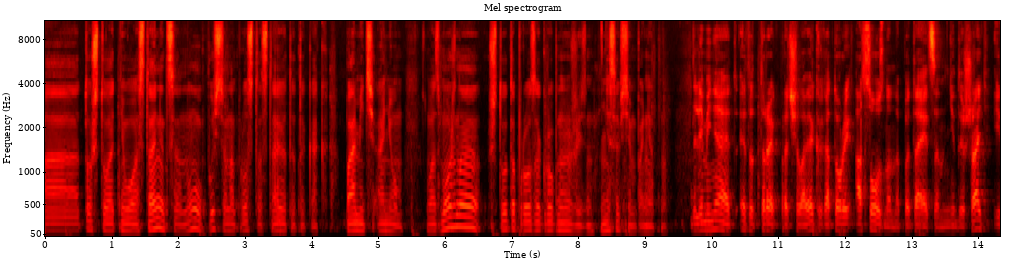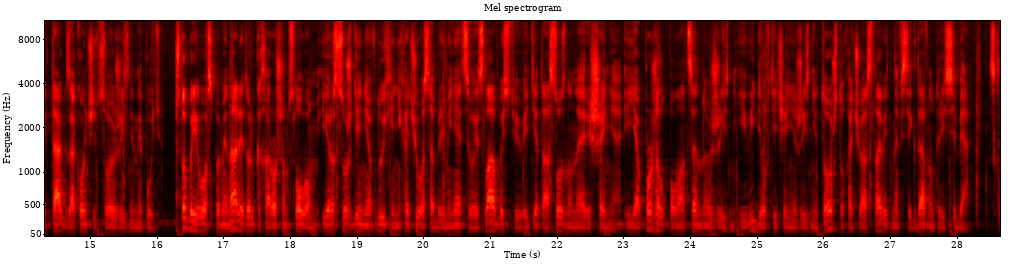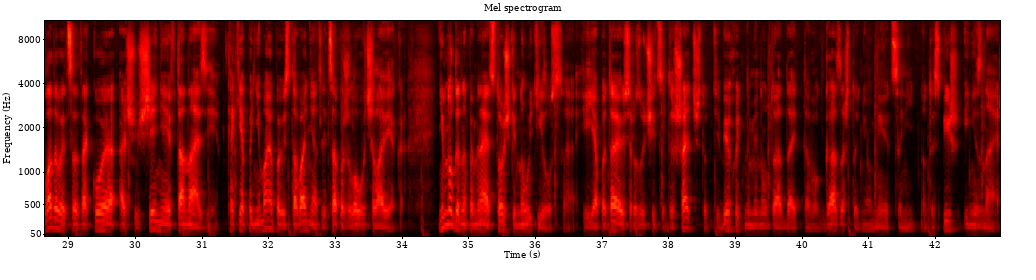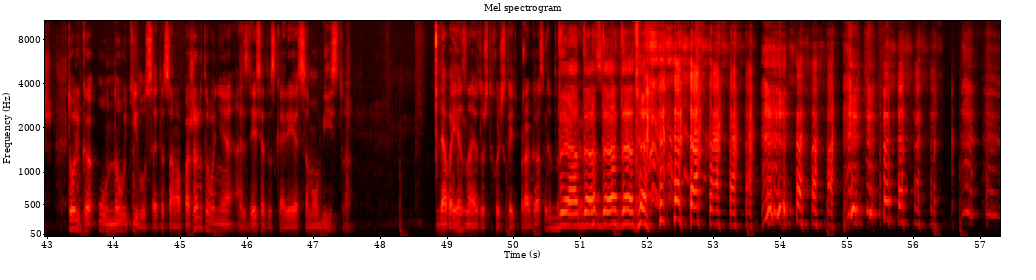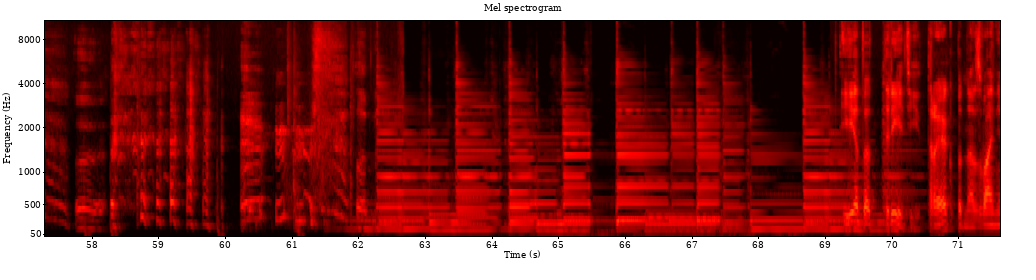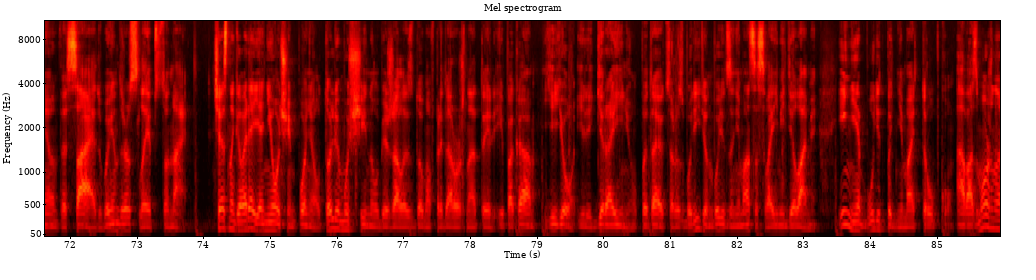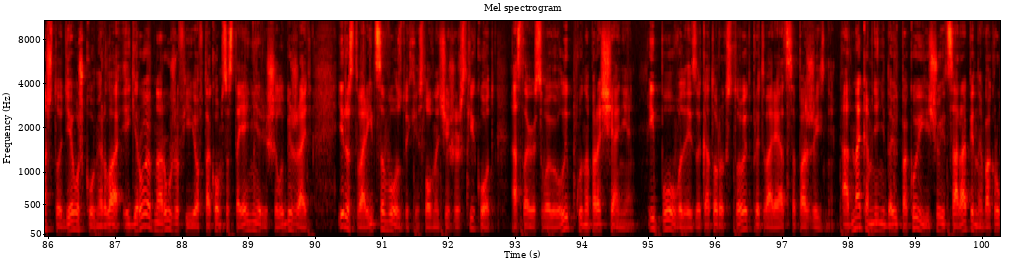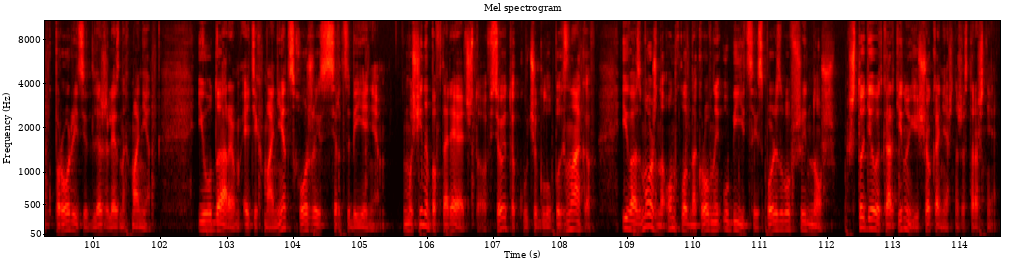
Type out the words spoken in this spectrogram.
А то, что от него останется, ну, пусть она просто оставит это как память о нем. Возможно, что-то про загробную жизнь. Не совсем понятно. Для меня это- этот трек про человека, который осознанно пытается не дышать и так закончить свой жизненный путь. Чтобы его вспоминали только хорошим словом, и рассуждения в духе «не хочу вас обременять своей слабостью, ведь это осознанное решение, и я прожил полноценную жизнь и видел в течение жизни то, что хочу оставить навсегда внутри себя». Складывается такое ощущение эвтаназии, как я понимаю повествование от лица пожилого человека. Немного напоминает строчки Наутилуса, и я пытаюсь разучиться дышать, чтобы тебе хоть на минуту отдать того газа, что не умею ценить, но ты спишь и не знаешь. Только у Наутилуса это самопожертвование, а здесь это скорее самоубийство. Давай, я знаю то, что ты хочешь сказать про газ. который Да, да, да, да, да. третий трек под названием The Sidewinder Sleeps Tonight. Честно говоря, я не очень понял, то ли мужчина убежал из дома в придорожный отель, и пока ее или героиню пытаются разбудить, он будет заниматься своими делами и не будет поднимать трубку. А возможно, что девушка умерла, и герой, обнаружив ее в таком состоянии, решил убежать и раствориться в воздухе, словно чеширский кот, оставив свою улыбку на прощание и поводы, из-за которых стоит притворяться по жизни. Однако мне не дают покоя еще и царапины вокруг прорези для железных монет и ударом этих монет, схожие с сердцебиением. Мужчина повторяет, что все это куча глупых знаков, и, возможно, он хладнокровный убийца, использовавший нож, что делает картину еще, конечно же, страшнее.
